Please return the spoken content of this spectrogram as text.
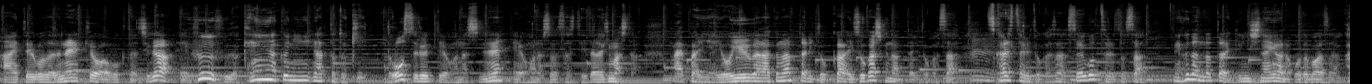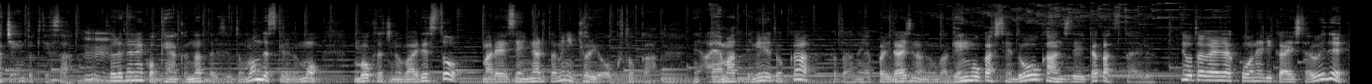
はいということでね今日は僕たちが、えー夫婦が険悪になった時どうするっていうお話でね、えーお話をさせていただきました、まあ、やっぱりね余裕がなくなったりとか忙しくなったりとかさ、うん。疲れてたりとかさそういうことするとさ、ね、普段だったら気にしないような言葉がさカチンときてさ、うん。それでねこう険悪になったりすると思うんですけれども僕たちの場合ですと、まあ、冷静になるために距離を置くとか、ね、謝ってみるとかあとはねやっぱり大事なのが言語化してどう感じていたか伝えるでお互いがこうね理解した上で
